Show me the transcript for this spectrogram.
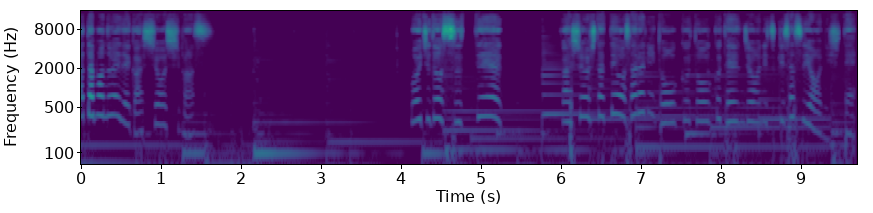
頭の上で合掌します。もう一度吸って合掌した手をさらに遠く遠く天井に突き刺すようにして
